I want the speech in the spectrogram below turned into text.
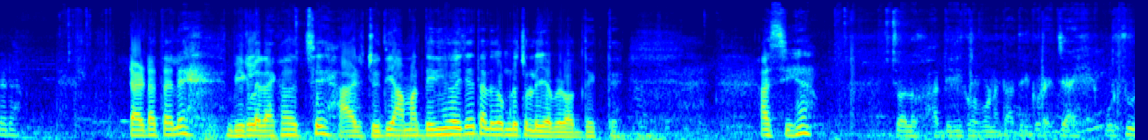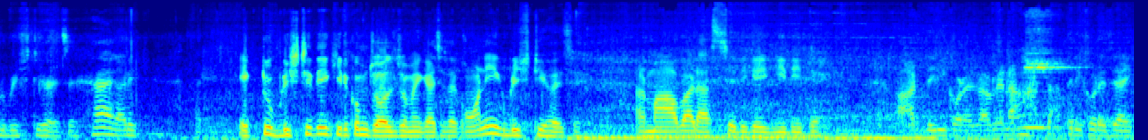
টাটা। টাটা তাহলে বিকেলে দেখা হচ্ছে। আর যদি আমার দেরি হয়ে যায় তাহলে তোমরা চলে যাবে রথ দেখতে। আসছি হ্যাঁ? চলো আর দেরি করব না তাড়াতাড়ি করে যাই। প্রচুর বৃষ্টি হয়েছে। হ্যাঁ গাড়ি। একটু বৃষ্টিতেই কীরকম জল জমে গেছে দেখো অনেক বৃষ্টি হয়েছে। আর মা আবার আসছে এদিকে এগিয়ে দিতে। আর দেরি করা যাবে না তাড়াতাড়ি করে যাই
